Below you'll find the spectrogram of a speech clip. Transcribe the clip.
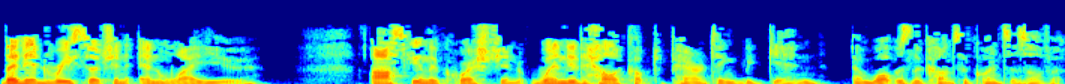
They did research in NYU asking the question, when did helicopter parenting begin and what was the consequences of it?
